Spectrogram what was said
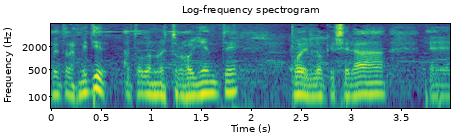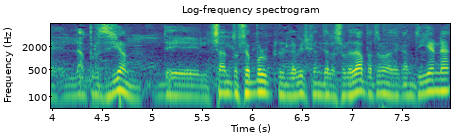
retransmitir a todos nuestros oyentes pues lo que será eh, la procesión del Santo Sepulcro y la Virgen de la Soledad, patrona de Cantillana,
